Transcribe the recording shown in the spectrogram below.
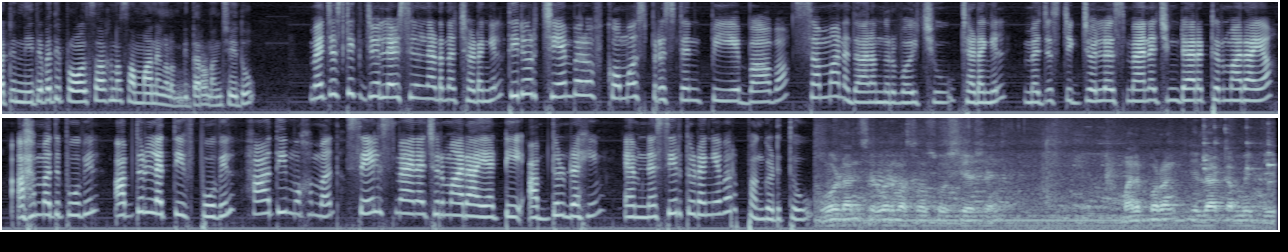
മറ്റ് നിരവധി പ്രോത്സാഹന സമ്മാനങ്ങളും വിതരണം ചെയ്തു. മജസ്റ്റിക് ജ്വല്ലേഴ്സിൽ നടന്ന ചടങ്ങിൽ Tirur chamber of commerce president P A Bava സമ്മാനദാനം നിർവഹിച്ചു. ചടങ്ങിൽ മജസ്റ്റിക് ജ്വല്ലേഴ്സ് മാനേജിംഗ് ഡയറക്ടർമാരായ അഹമ്മദ് പൂവിൽ അബ്ദുൾ ലത്തീഫ് പൂവിൽ ഹാദി മുഹമ്മദ് സെയിൽസ് മാനേജർമാരായ ടി അബ്ദുൾ റഹീം എം നസീർ തുടങ്ങിയവർ പങ്കെടുത്തു. ഗോൾഡ് ആൻഡ് സിൽവർ മസ് അസോസിയേഷൻ മലപ്പുറം ജില്ലാ കമ്മിറ്റി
